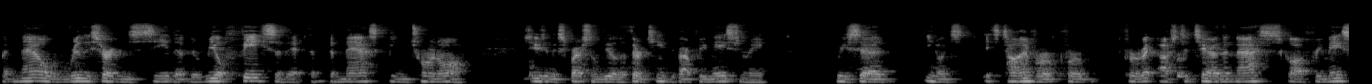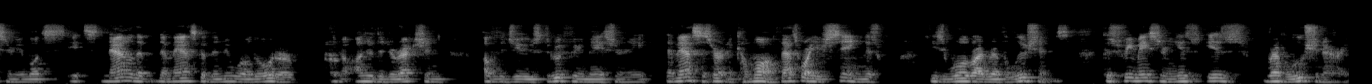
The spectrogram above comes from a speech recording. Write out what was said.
But now we're really starting to see that the real face of it, the, the mask being torn off. To use an expression of Leo the Thirteenth about Freemasonry, we said, you know, it's it's time for for for us to tear the mask off Freemasonry. Well, it's it's now the the mask of the New World Order, you know, under the direction of the Jews through Freemasonry, the mask is starting to come off. That's why you're seeing this these worldwide revolutions because Freemasonry is is revolutionary,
